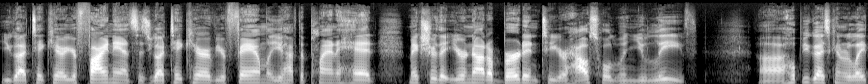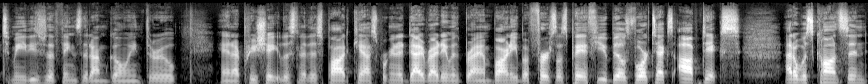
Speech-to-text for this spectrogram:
You got to take care of your finances. You got to take care of your family. You have to plan ahead. Make sure that you're not a burden to your household when you leave. Uh, I hope you guys can relate to me. These are the things that I'm going through, and I appreciate you listening to this podcast. We're going to dive right in with Brian Barney, but first, let's pay a few bills. Vortex Optics out of Wisconsin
